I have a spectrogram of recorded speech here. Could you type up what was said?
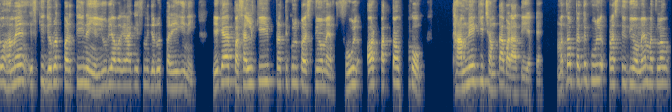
तो हमें इसकी ज़रूरत पड़ती ही नहीं है। यूरिया वगैरह की इसमें ज़रूरत पड़ेगी नहीं। ये क्या है? फ़सल की प्रतिकूल परिस्थितियों में फूल और पत्तों को थामने की क्षमता बढ़ाती है। मतलब प्रतिकूल परिस्थितियों में मतलब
